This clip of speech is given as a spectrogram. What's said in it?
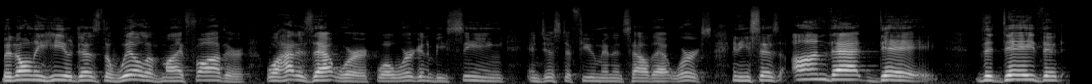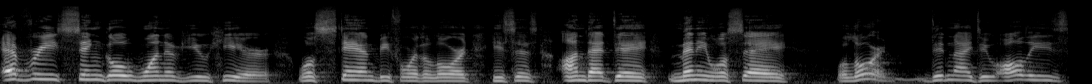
but only he who does the will of my Father. Well, how does that work? Well, we're going to be seeing in just a few minutes how that works. And he says, On that day, the day that every single one of you here will stand before the Lord, he says, On that day, many will say, Well, Lord, didn't I do all these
